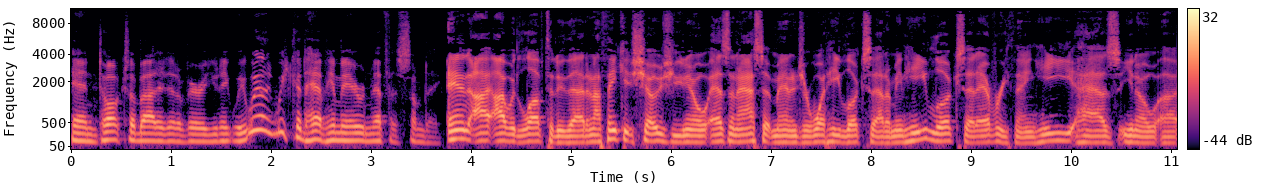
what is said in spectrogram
and talks about it in a very unique way. We, we could have him here in Memphis someday. And I, I would love to do that. And I think it shows you, you know, as an asset manager, what he looks at. I mean, he looks at everything. He has, you know, uh,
